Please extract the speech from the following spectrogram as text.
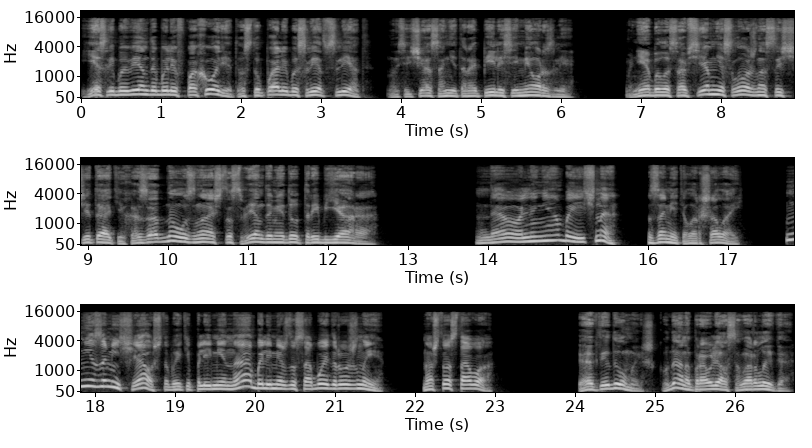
Если бы венды были в походе, то ступали бы след в след, но сейчас они торопились и мерзли. Мне было совсем несложно сосчитать их, а заодно узнать, что с вендами идут три бьяра. «Довольно необычно», — заметил Аршалай. «Не замечал, чтобы эти племена были между собой дружны. Но что с того?» «Как ты думаешь, куда направлялся Варлыга?»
